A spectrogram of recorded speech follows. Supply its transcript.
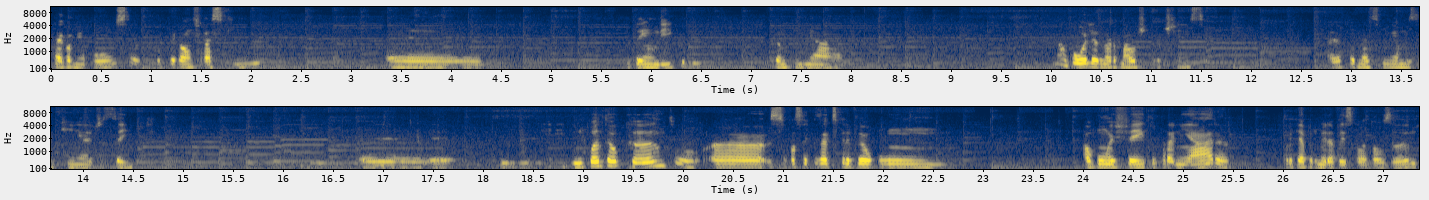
Pego a minha bolsa, vou pegar um frasquinho. É, tem um líquido, tampinha. Uma rolha normal de frutícia. Aí eu começo minha musiquinha de sempre. É, enquanto eu canto, ah, se você quiser descrever algum algum efeito para Niara, porque é a primeira vez que ela está usando,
